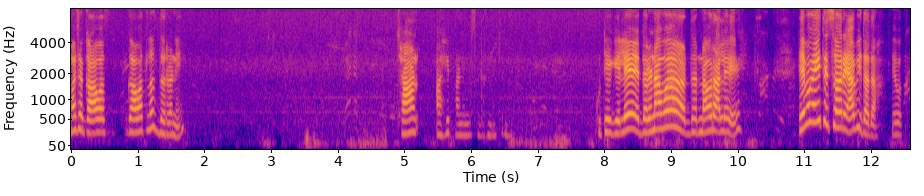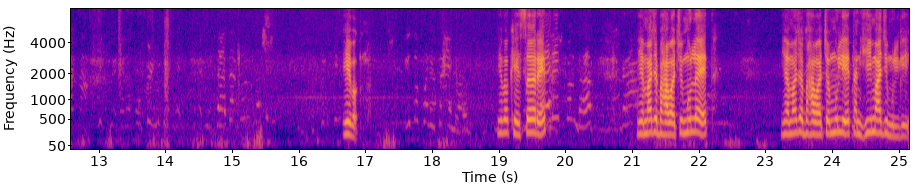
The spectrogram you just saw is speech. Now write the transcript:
माझ्या गावात गावातलंच धरण आहे. छान आहे पाणी मस्त धरणाचे नाव. कुठे गेले? धरणावर धरणावर आले. हे बघा इथे सर आहे अभि दादा. हे बघ. हे बघ. हे बघ हे सर आहेत. हे माझ्या भावाची मुलं आहेत. ह्या माझ्या भावाच्या मुली आहेत आणि ही माझी मुलगी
